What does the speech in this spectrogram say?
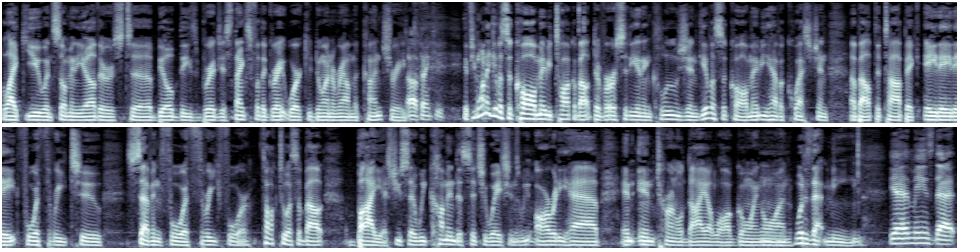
like you and so many others to build these bridges. Thanks for the great work you're doing around the country. Oh thank you if you want to give us a call, maybe talk about diversity and inclusion, give us a call. Maybe you have a question about the topic, 888 432 7434. Talk to us about bias. You said we come into situations, we already have an internal dialogue going mm-hmm. on. What does that mean? Yeah, it means that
